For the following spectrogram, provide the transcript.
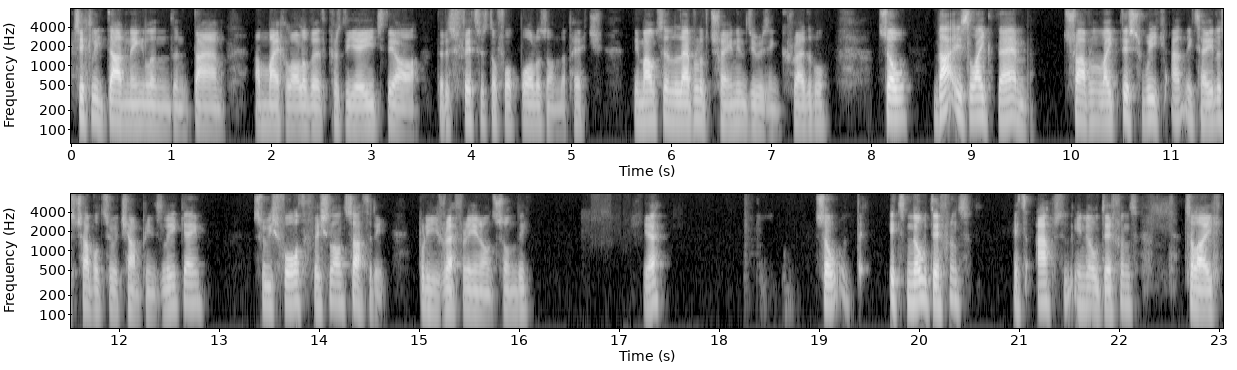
Particularly Dan England and Dan and Michael Oliver, because the age they are, they're as fit as the footballers on the pitch. The amount of level of training they do is incredible. So that is like them traveling. Like this week, Anthony Taylor's travelled to a Champions League game. So he's fourth official on Saturday, but he's refereeing on Sunday. Yeah. So it's no different. It's absolutely no different to like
